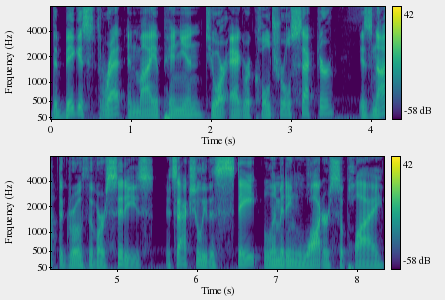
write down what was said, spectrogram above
the biggest threat, in my opinion, to our agricultural sector is not the growth of our cities, it's actually the state limiting water supply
